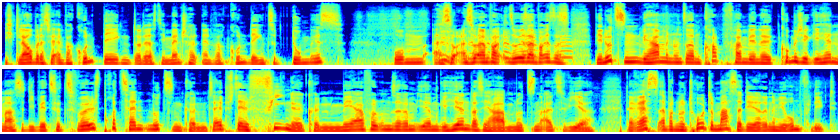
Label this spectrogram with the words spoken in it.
ich glaube, dass wir einfach grundlegend oder dass die Menschheit einfach grundlegend zu dumm ist, um, also, also einfach, so ist einfach ist es. Wir nutzen, wir haben in unserem Kopf, haben wir eine komische Gehirnmasse, die wir zu 12 Prozent nutzen können. Selbst Delfine können mehr von unserem, ihrem Gehirn, das sie haben, nutzen als wir. Der Rest ist einfach nur tote Masse, die da drin irgendwie rumfliegt.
